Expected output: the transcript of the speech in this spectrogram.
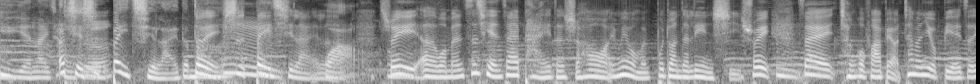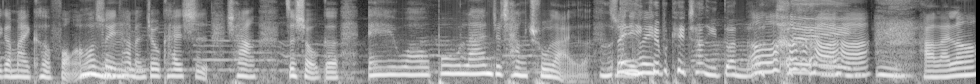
语言来唱，而且是背起来的嘛，对，是背起来了。哇。所以呃，我们之前在排的时候啊，因为我们不断的练习，所以在成果发表，他们有别着一个。麦克风，然后所以他们就开始唱这首歌，哎，我不兰就唱出来了。所以你会可不可以唱一段呢？哦，好 好，嗯，好来喽，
